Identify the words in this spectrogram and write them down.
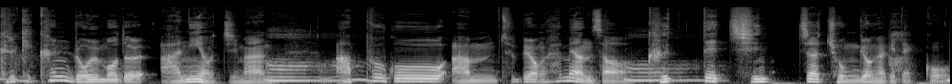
그렇게 큰 롤 모델 아니었지만 어. 아프고 암 투병하면서 그때 진짜 존경하게 됐고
